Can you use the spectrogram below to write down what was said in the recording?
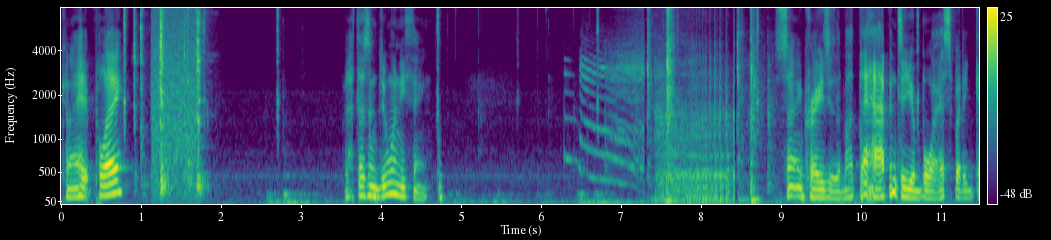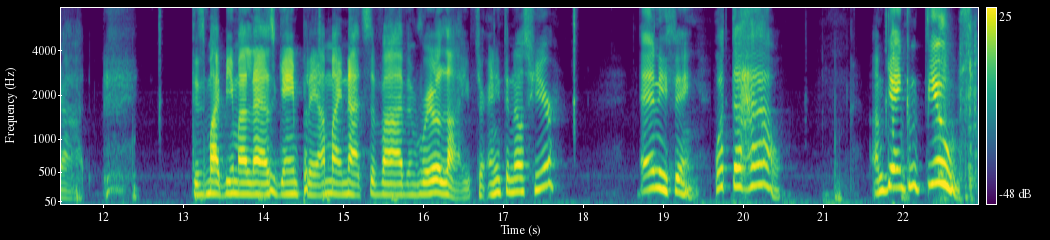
Can I hit play? That doesn't do anything. Something crazy is about to happen to your boy. I swear to God. This might be my last gameplay. I might not survive in real life. Is there anything else here? Anything. What the hell? I'm getting confused.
